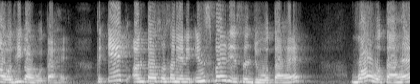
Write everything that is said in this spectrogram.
अवधि का होता है? तो एक अंत श्वसन यानी इंस्पायरेशन जो होता है, वह होता है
